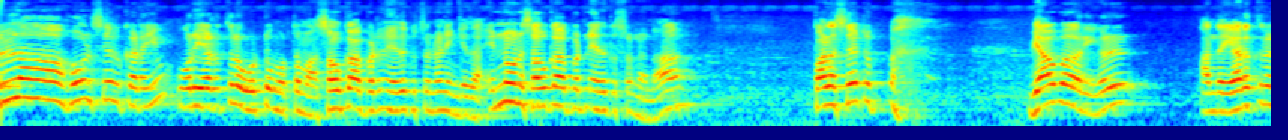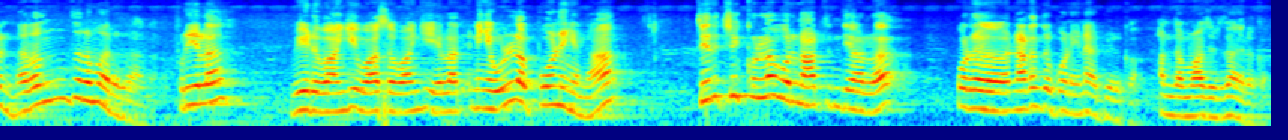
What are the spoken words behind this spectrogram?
எல்லா ஹோல்சேல் கடையும் ஒரு இடத்துல ஒட்டு மொத்தமாக சவுக்காப்பட்டுன்னு எதுக்கு சொன்னேன்னு இங்கே தான். இன்னொன்று சவுக்காப்பட்டுன்னு எதுக்கு சொன்னேன்னா பல சேட்டு வியாபாரிகள் அந்த இடத்துல நிரந்தரமாக இருக்கிறாங்க. புரியல? வீடு வாங்கி வாசல் வாங்கி எல்லாத்தையும் நீங்கள் உள்ளே போனீங்கன்னா திருச்சிக்குள்ளே ஒரு நார்த் இந்தியாவில் ஒரு நடந்து போனீங்கன்னா எப்படி இருக்கும்? அந்த மாதிரி தான் இருக்கும்.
